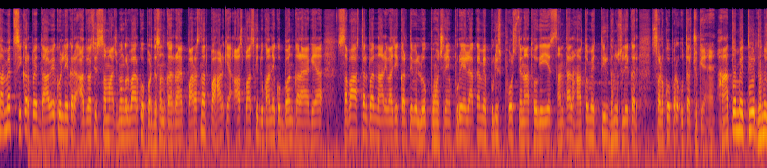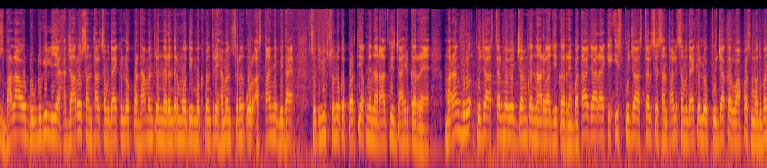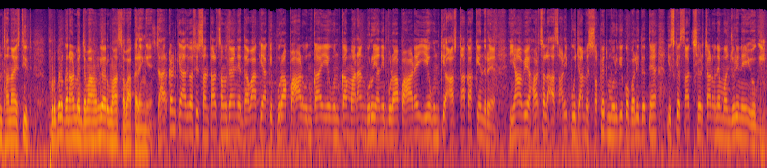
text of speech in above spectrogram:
समेत शिखर पर दावे को लेकर आदिवासी समाज मंगलवार को प्रदर्शन कर रहा है। पारसनाथ पहाड़ के आसपास की दुकानें को बंद कराया गया। सभा स्थल पर नारेबाजी करते हुए लोग पहुँच रहे हैं। पूरे इलाके में पुलिस फोर्स तैनात हो गई है। संथाल हाथों में तीर धनुष लेकर सड़कों पर उतर चुके हैं। हाथों में तीर धनुष भाला और डुगडुगी लिए हज़ारों संथाल समुदाय के लोग प्रधानमंत्री नरेंद्र मोदी, मुख्यमंत्री हेमंत सोरेन और स्थानीय विधायक सुदीप सोनू के प्रति अपनी नाराज़गी ज़ाहिर कर रहे हैं। मरांग पूजा स्थल में वे जमकर नारेबाजी कर रहे हैं। बताया जा रहा है की इस पूजा स्थल से संथाली समुदाय के लोग पूजा कर वापस मधुबन थाना स्थित फुटबॉल ग्राउंड में जमा होंगे और वहाँ सभा करेंगे। झारखंड के आदिवासी संताल समुदाय ने दावा किया कि पूरा पहाड़ उनका ये उनका मारांग बुरु यानी बूढ़ा पहाड़ है, ये उनकी आस्था का केंद्र है। यहाँ वे हर साल आषाढ़ी पूजा में सफ़ेद मुर्गी को बलि देते हैं, इसके साथ छेड़छाड़ उन्हें मंजूरी नहीं होगी।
